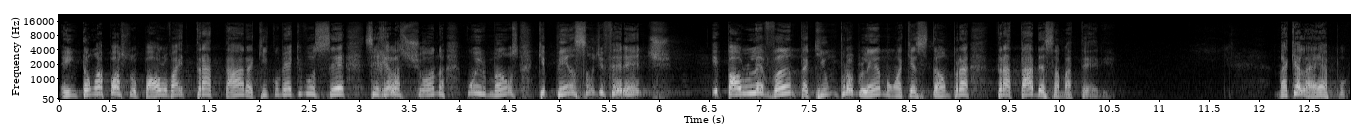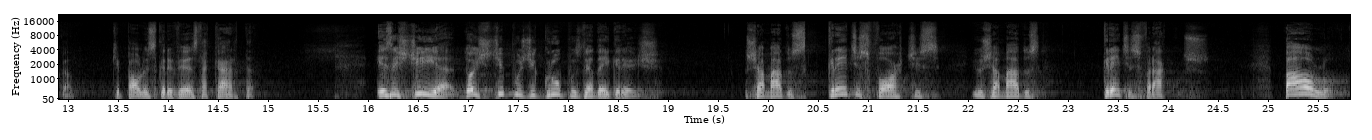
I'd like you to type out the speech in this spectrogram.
Então o apóstolo Paulo vai tratar aqui como é que você se relaciona com irmãos que pensam diferente. E Paulo levanta aqui um problema, uma questão para tratar dessa matéria. Naquela época que Paulo escreveu esta carta, Existia dois tipos de grupos dentro da igreja: os chamados crentes fortes e os chamados crentes fracos. Paulo,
